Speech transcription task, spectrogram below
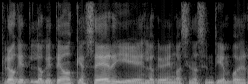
Creo que lo que tengo que hacer, y es lo que vengo haciendo hace un tiempo, es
